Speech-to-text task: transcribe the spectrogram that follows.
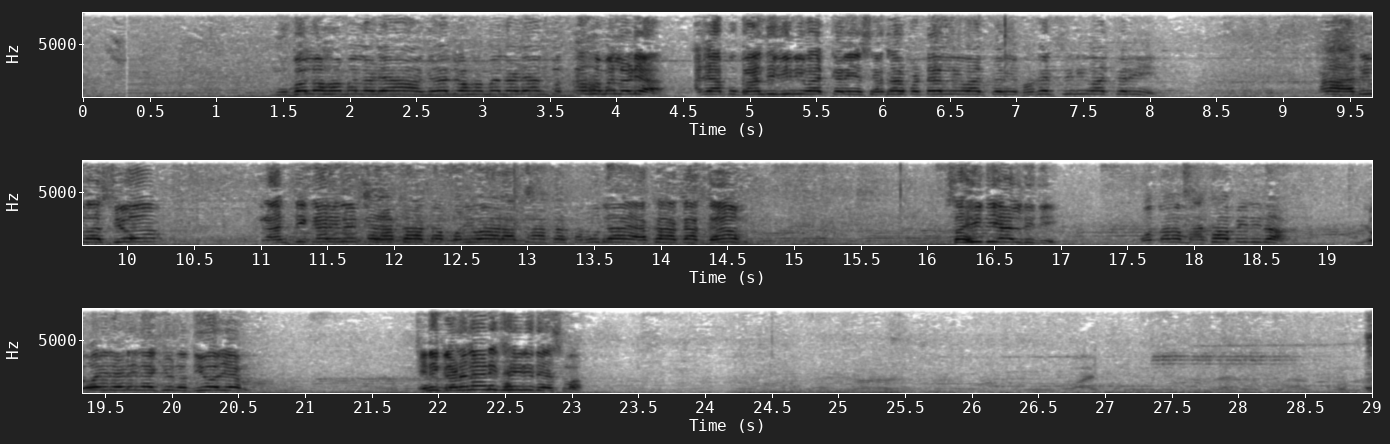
મુગલો સામે લડ્યા, અંગ્રેજો સામે લડ્યા અને બધા સામે લડ્યા. આજે આપુ ગાંધીજીની વાત કરીએ, સરદાર પટેલની વાત કરીએ, ભગતસિંહની વાત કરી પણ આદિવાસીઓ ક્રાંતિકારી નહીં આખા આખા પરિવાર, આખા આખા સમુદાય, આખા આખા ગામ શહીદી આલી દીધી. પોતાના માથા આપી દીધા. લોહી રેડી નાખ્યું, નદીઓ જેમ. એની ગણના નહીં થઈ રહી દેશમાં.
